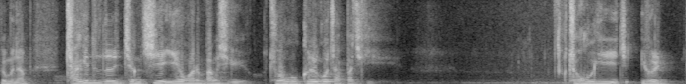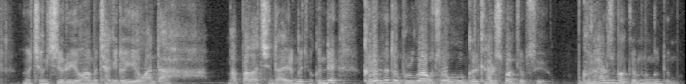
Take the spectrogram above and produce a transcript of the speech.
그 뭐냐면 자기들이 정치에 이용하는 방식이에요. 조국 걸고 자빠지기. 조국이 이걸 정치적으로 이용하면 자기도 이용한다. 맞받아친다. 이런 거죠. 근데 그럼에도 불구하고 조국은 그렇게 할 수밖에 없어요. 그걸 할 수밖에 없는 건데 뭐.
